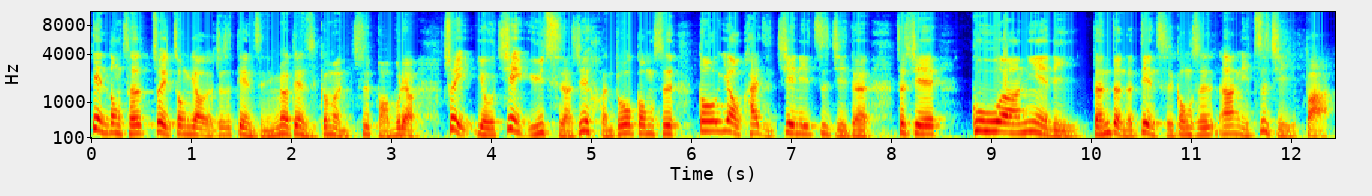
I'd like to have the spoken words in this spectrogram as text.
电动车最重要的就是电池，你没有电池根本是跑不了。所以有鉴于此啊，其实很多公司都要开始建立自己的这些钴啊、镍锂等等的电池公司，啊，你自己把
